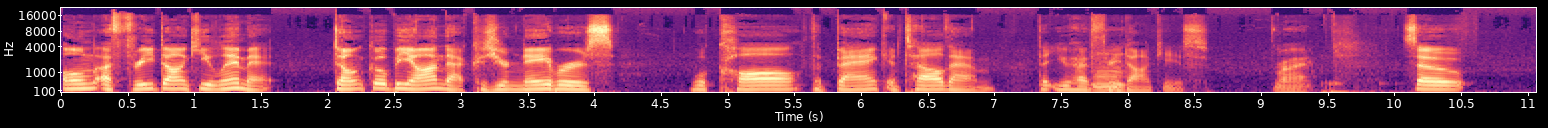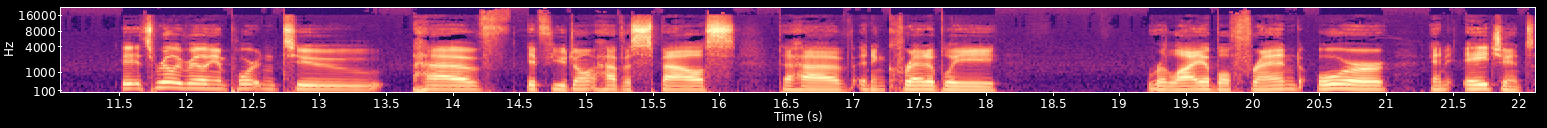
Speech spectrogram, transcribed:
only a three donkey limit, don't go beyond that because your neighbors will call the bank and tell them that you have three Mm. donkeys. Right. So it's really, really important to have, if you don't have a spouse, to have an incredibly reliable friend or an agent.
